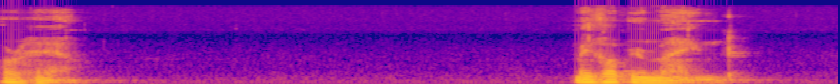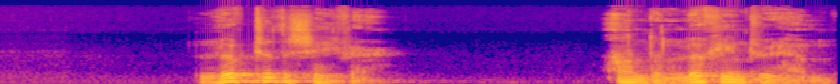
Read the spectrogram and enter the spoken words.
or hell? Make up your mind. Look to the Savior, and in looking to Him,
